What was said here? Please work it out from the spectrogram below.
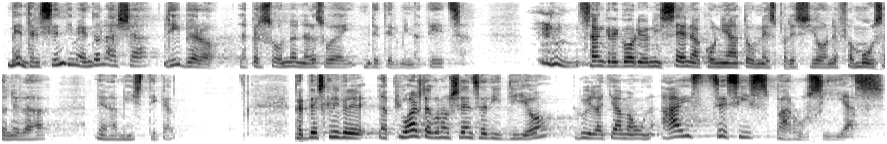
mentre il sentimento lascia libero la persona nella sua indeterminatezza. San Gregorio Nissena ha coniato un'espressione famosa nella, nella mistica. Per descrivere la più alta conoscenza di Dio, lui la chiama un aisthesis parousias,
